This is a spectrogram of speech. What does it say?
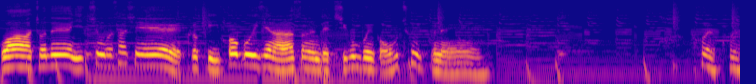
와, 저는 이 친구 사실 그렇게 이뻐 보이진 않았었는데 지금 보니까 엄청 이쁘네. 커요, 커요.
